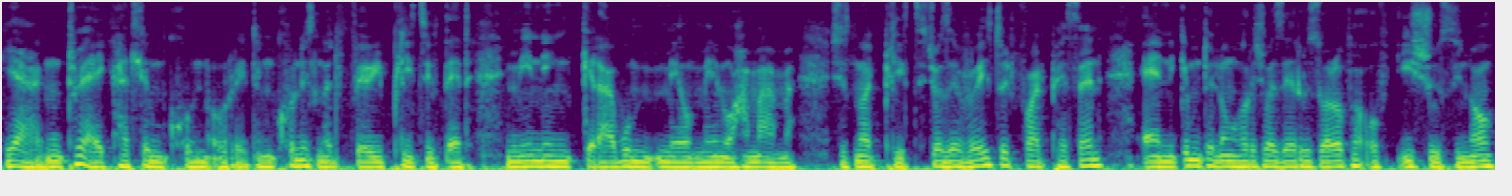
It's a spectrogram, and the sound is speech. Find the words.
yeah ntho ya ikhatle nkgono already. Nkgono is not very pleased with that. Meaning ke ra bo meno ha mama. She's not pleased. She was a very straightforward person and ke motho e she was a resolver of issues you know.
